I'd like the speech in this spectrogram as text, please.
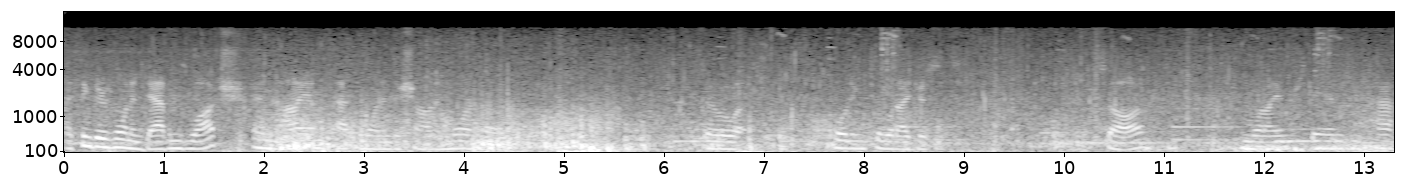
I think there's one in Davon's Watch, and I am at the one in Deshaan and Mournhold. So, according to what I just saw, from what I understand, you have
